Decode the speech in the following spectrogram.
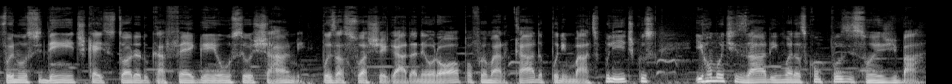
Foi no Ocidente que a história do café ganhou seu charme, pois a sua chegada na Europa foi marcada por embates políticos e romantizada em uma das composições de Bach.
